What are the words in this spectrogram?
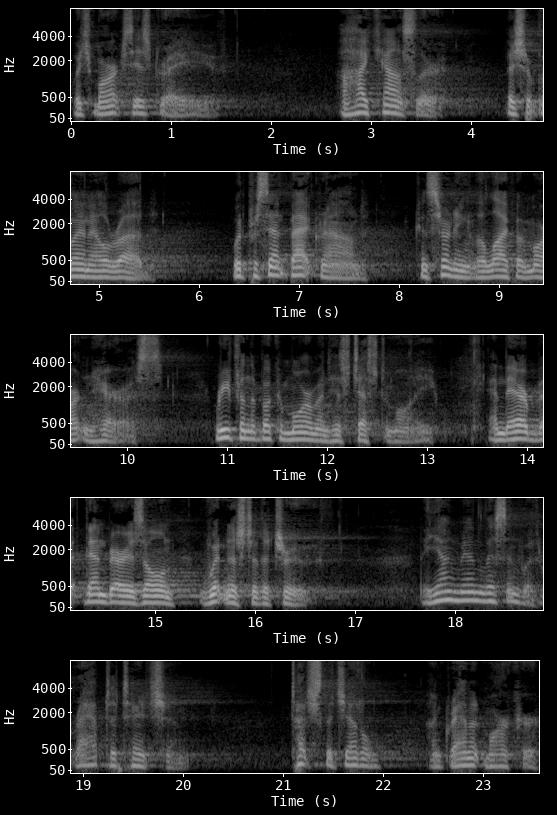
which marks his grave. A high counselor, Bishop Glenn L. Rudd, would present background concerning the life of Martin Harris, read from the Book of Mormon his testimony, and there, then bear his own witness to the truth. The young men listened with rapt attention, touched the gentle and granite marker,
